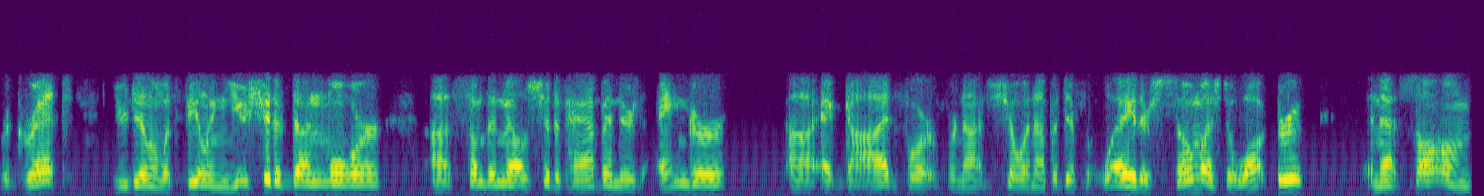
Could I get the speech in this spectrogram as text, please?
regret. You're dealing with feeling you should have done more Uh, something else should have happened. There's anger uh, at God for for not showing up a different way. There's so much to walk through, and that song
